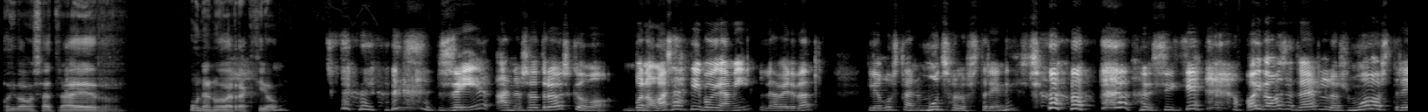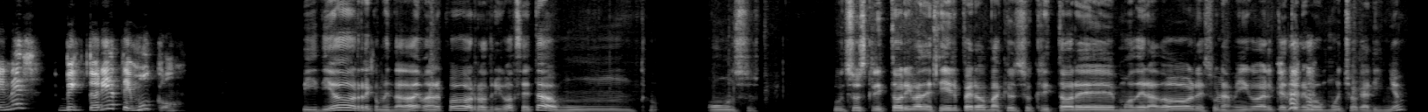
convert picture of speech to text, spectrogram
Hoy vamos a traer una nueva reacción. Sí, a nosotros como, bueno, más a Cipo que a mí, la verdad, le gustan mucho los trenes. Así que hoy vamos a traer los nuevos trenes Victoria Temuco. Vídeo recomendado además por Rodrigo Z, un, un, un suscriptor iba a decir, pero más que un suscriptor es moderador, es un amigo al que tenemos mucho cariño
